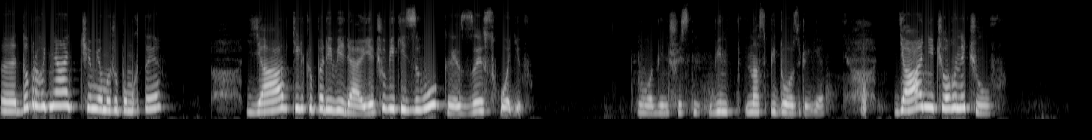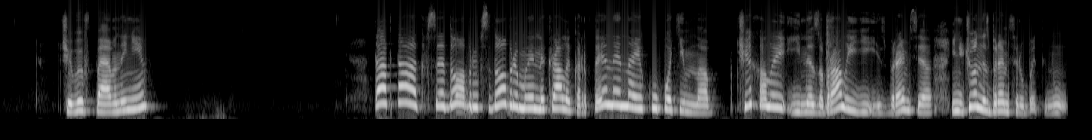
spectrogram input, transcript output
Е, доброго дня, чим я можу допомогти? Я тільки перевіряю. Я чув якісь звуки з сходів. О, він щось він нас підозрює. Я нічого не чув. Чи ви впевнені? Так, так, все добре, все добре. Ми не крали картини, на яку потім начихали і не забрали її, і зберемося, і нічого не зберемося робити. Ну,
